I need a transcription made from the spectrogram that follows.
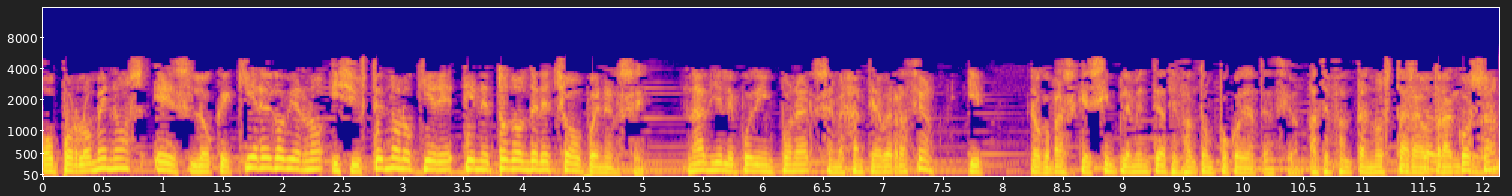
o por lo menos es lo que quiere el gobierno y si usted no lo quiere tiene todo el derecho a oponerse. Nadie le puede imponer semejante aberración. Y lo que pasa es que simplemente hace falta un poco de atención. Hace falta no estar a otra cosa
